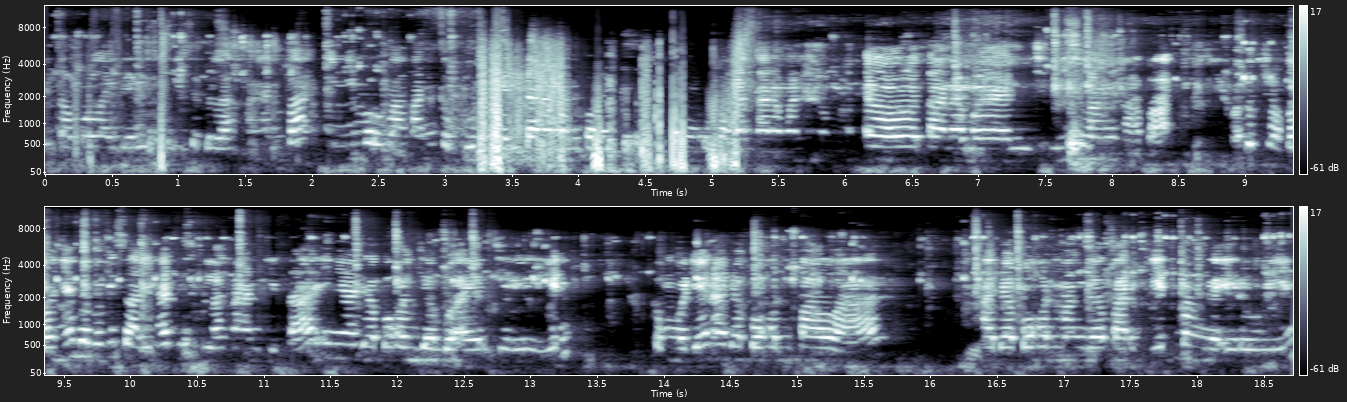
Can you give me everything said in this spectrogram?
Kita mulai dari sisi sebelah kanan Pak, ini merupakan kebun dari tanaman koleksi yang merupakan tanaman uh, tanaman jenis langka Pak. Untuk contohnya Bapak bisa lihat di sebelah kanan kita, ini ada pohon jambu air cirilin, kemudian ada pohon pala, ada pohon mangga parkit, mangga irwin,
